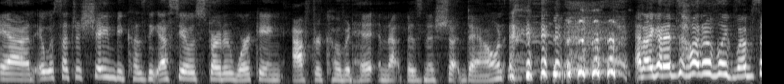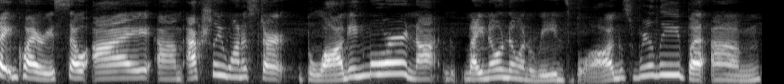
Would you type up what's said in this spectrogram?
and it was such a shame because the SEO started working after COVID hit and that business shut down. and I got a ton of like website inquiries. So I um, actually want to start blogging more. Not, I know no one reads blogs really, but um,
